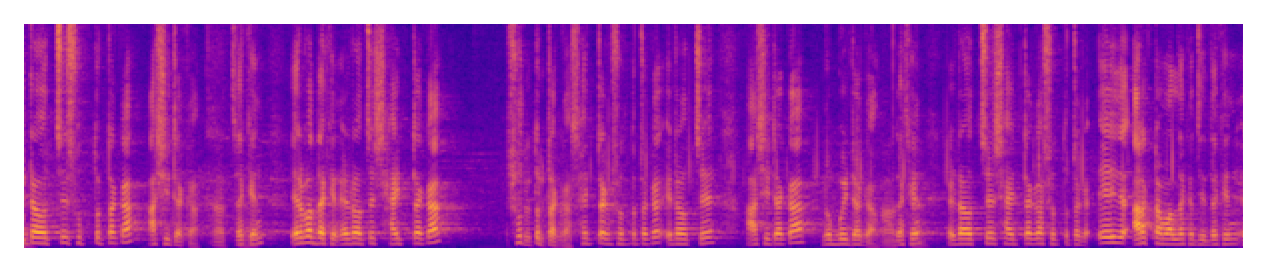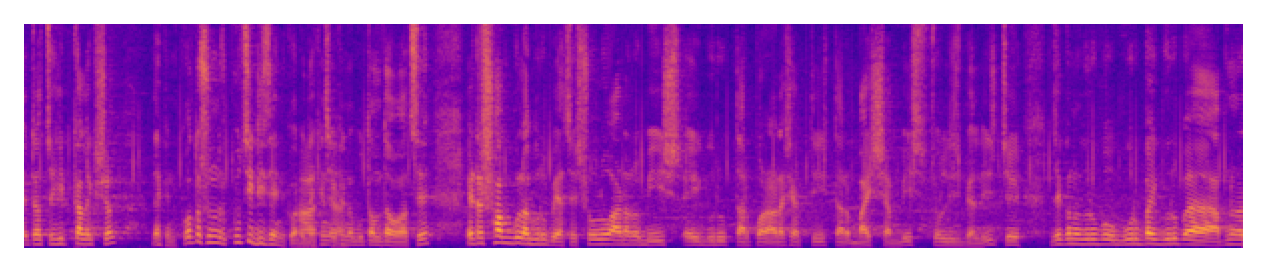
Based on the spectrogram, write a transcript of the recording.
এটা হচ্ছে সত্তর টাকা আশি টাকা। দেখেন এরপর দেখেন এটা হচ্ছে ষাট টাকা সত্তর টাকা ষাট টাকা সত্তর টাকা এটা হচ্ছে আশি টাকা নব্বই টাকা। দেখেন এটা হচ্ছে ষাট টাকা সত্তর টাকা। এই যে আরেকটা মাল দেখাচ্ছি দেখেন এটা হচ্ছে হিট কালেকশন দেখেন কত সুন্দর কুচি ডিজাইন করা। দেখেন এখানে বোতাম দেওয়া আছে। এটা সবগুলা গ্রুপে আছে। ষোলো আঠারো বিশ এই গ্রুপ তারপর আঠাশ আটত্রিশ তার বাইশ ছাব্বিশ চল্লিশ বিয়াল্লিশ। যে যে কোনো গ্রুপ গ্রুপ বাই গ্রুপ আপনারা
